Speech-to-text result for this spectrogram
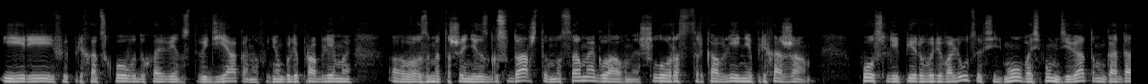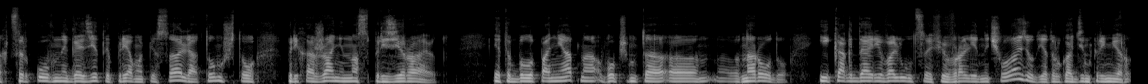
иереев, и приходского духовенства, и диаконов. У него были проблемы э, во взаимоотношениях с государством, но самое главное, шло расцерковление прихожан после Первой революции в 7, 8, 9 годах церковные газеты прямо писали о том, что прихожане нас презирают. Это было понятно, в общем-то, э, народу. И когда революция в феврале началась, вот я только один пример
